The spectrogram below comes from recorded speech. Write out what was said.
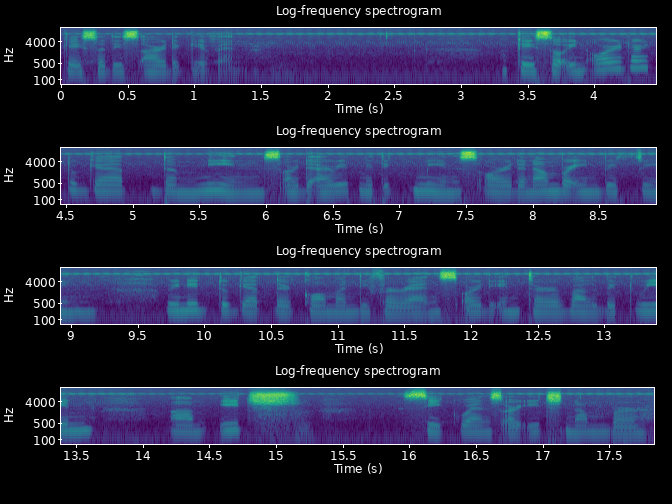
Okay, so these are the given. Okay, so in order to get the means or the arithmetic means or the number in between, we need to get their common difference or the interval between um, each sequence or each number.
